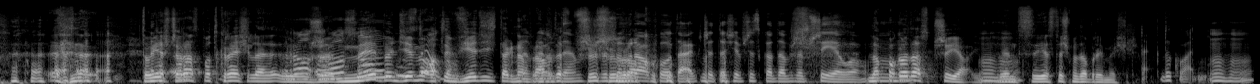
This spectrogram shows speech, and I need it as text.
To jeszcze raz podkreślę, Ro- że my będziemy o zdrowo. tym wiedzieć tak naprawdę w przyszłym, roku. tak, czy to się wszystko dobrze przyjęło. No pogoda sprzyja im, Mhm. więc jesteśmy dobrej myśli. Tak, dokładnie. Mhm.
